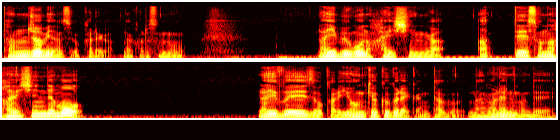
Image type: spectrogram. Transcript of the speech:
誕生日なんですよ彼が。だからそのライブ後の配信があってその配信でもライブ映像から4曲ぐらいかに多分流れるので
